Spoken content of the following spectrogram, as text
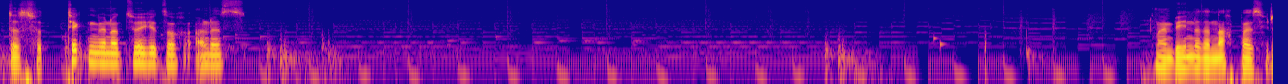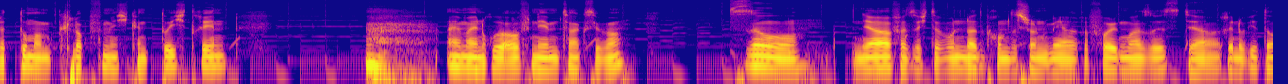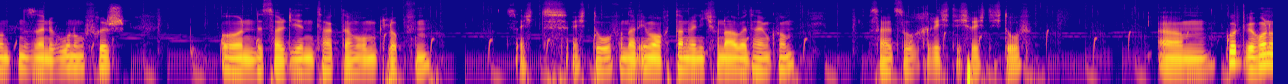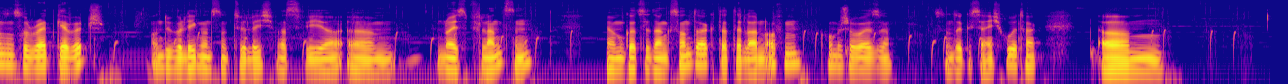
Das verticken wir natürlich jetzt auch alles. Mein behinderter Nachbar ist wieder dumm am Klopfen. Ich könnte durchdrehen. Einmal in Ruhe aufnehmen tagsüber. So. Ja, falls euch da wundert, warum das schon mehrere Folgen mal so ist. Der renoviert da unten seine Wohnung frisch. Und ist halt jeden Tag da am rumklopfen. Ist echt, echt doof. Und dann immer auch dann, wenn ich von der Arbeit heimkomme. Ist halt so richtig, richtig doof. Ähm, gut, wir holen uns unsere Red Gabbage und überlegen uns natürlich, was wir ähm, Neues pflanzen. Wir haben Gott sei Dank Sonntag, da hat der Laden offen, komischerweise. Sonntag ist ja eigentlich Ruhetag. Ähm,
